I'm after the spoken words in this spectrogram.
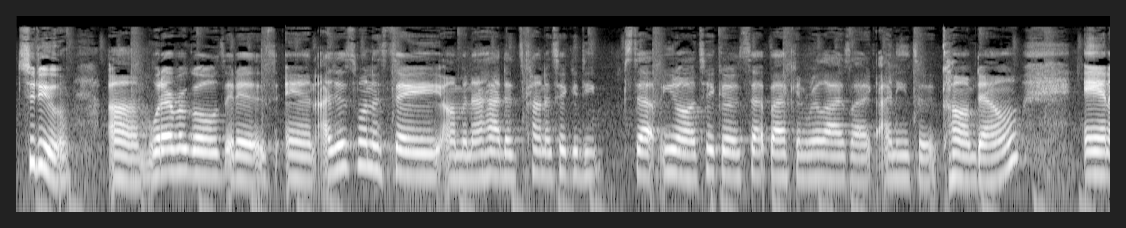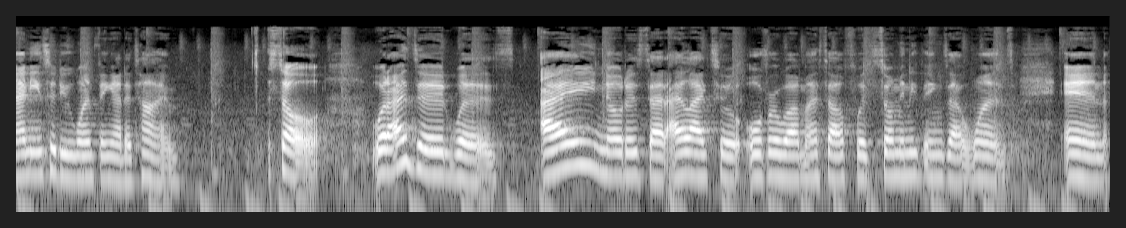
to do, um, whatever goals it is. And I just want to say, um, and I had to kind of take a deep step, you know, take a step back and realize like I need to calm down and I need to do one thing at a time. So, what I did was I noticed that I like to overwhelm myself with so many things at once. And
